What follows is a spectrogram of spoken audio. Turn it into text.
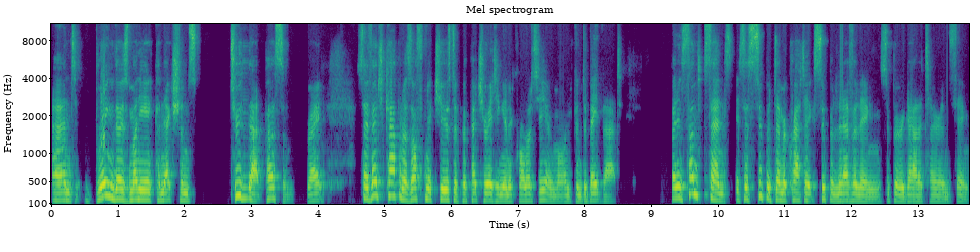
and bring those money and connections to that person, right? So venture capital is often accused of perpetuating inequality, and one can debate that. But in some sense, it's a super democratic, super leveling, super egalitarian thing.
